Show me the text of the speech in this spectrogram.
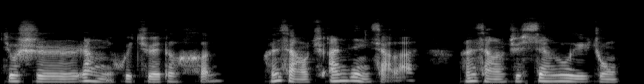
就是让你会觉得很很想要去安静下来，很想要去陷入一种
